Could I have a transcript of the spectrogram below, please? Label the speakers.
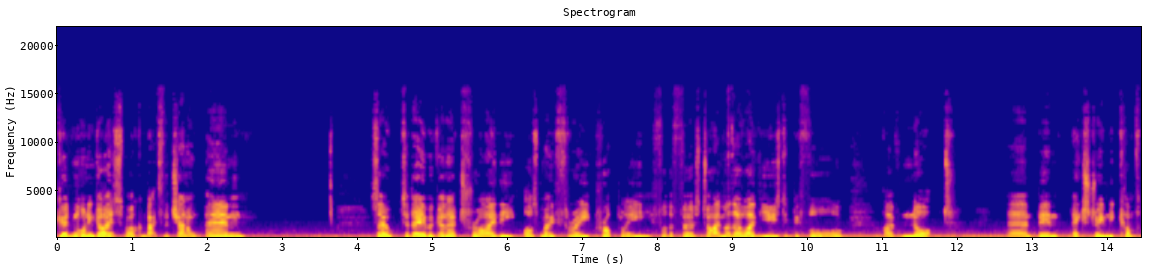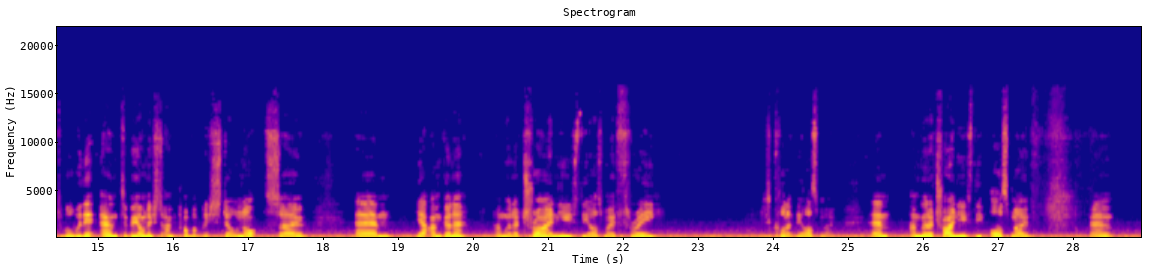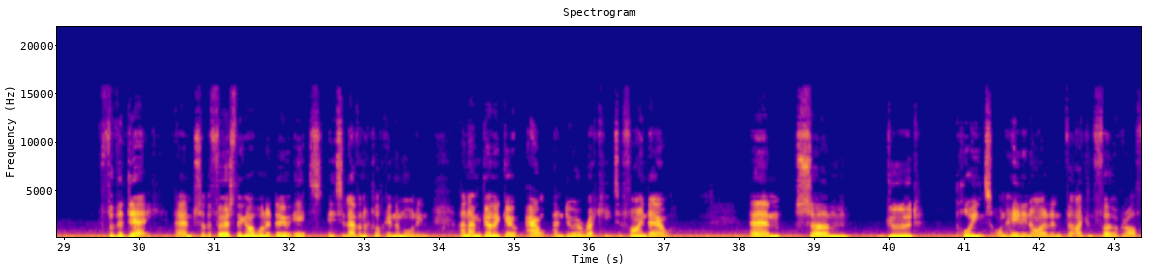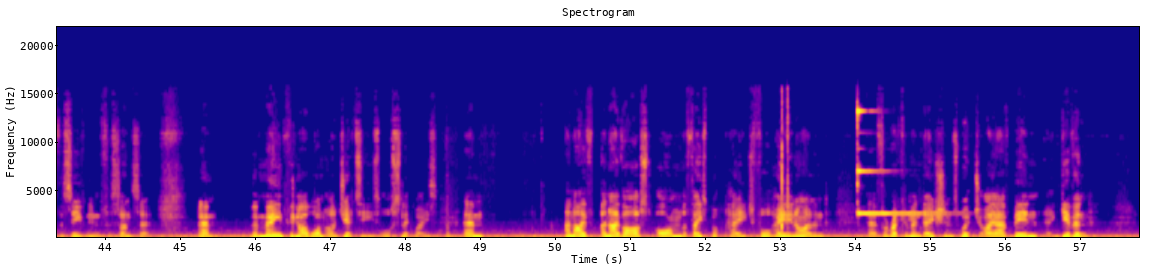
Speaker 1: Good morning guys, welcome back to the channel. Um, so today we're going to try the Osmo 3 properly for the first time. Although I've used it before, I've not um, been extremely comfortable with it and to be honest I'm probably still not. So um, yeah, I'm gonna I'm gonna try and use the Osmo 3, just call it the Osmo. Um, I'm gonna try and use the Osmo uh, for the day. Um, so the first thing I want to do, it's it's 11 o'clock in the morning, and I'm going to go out and do a recce to find out um, some good points on Hayling Island that I can photograph this evening for sunset. Um, the main thing I want are jetties or slipways. Um, and I've and I've asked on the Facebook page for Hayling Island uh, for recommendations, which I have been given.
